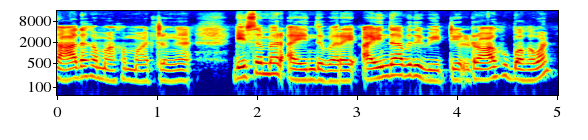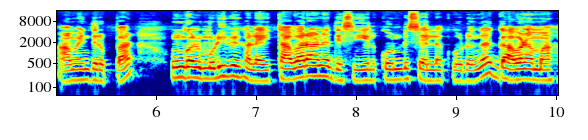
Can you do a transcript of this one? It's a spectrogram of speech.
சாதகமாக மாற்றுங்க. டிசம்பர் ஐந்து வரை ஐந்தாவது வீட்டில் ராகு பகவான் அமைந்திருப்பார். உங்கள் முடிவுகளை தவறான திசையில் கொண்டு செல்லக்கூடுங்க. கவனமாக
